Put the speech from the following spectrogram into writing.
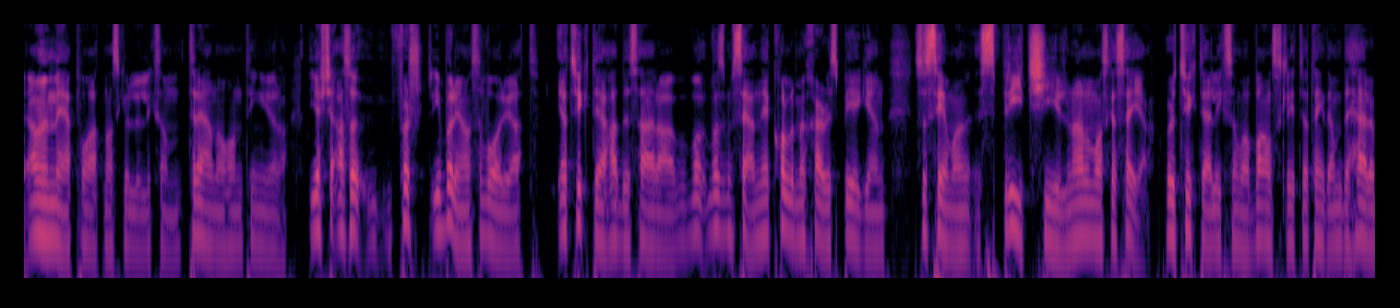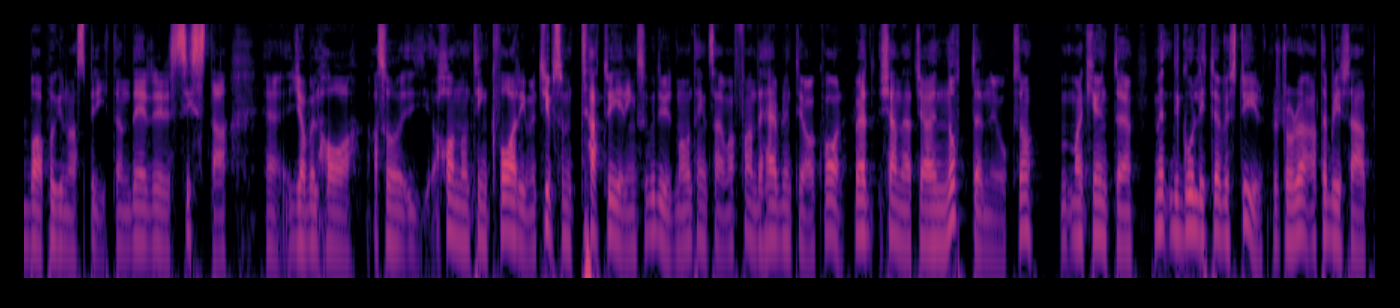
ja, men med på att man skulle liksom träna och ha någonting att göra. Jag, alltså, först i början så var det ju att jag tyckte jag hade så här, äh, vad, vad ska man säga, när jag kollar mig själv i spegeln så ser man spritkilorna eller vad man ska säga. Och det tyckte jag liksom var vanskligt. Jag tänkte att det här är bara på grund av spriten. Det är det sista eh, jag vill ha, alltså ha någonting kvar i mig. Typ som en tatuering såg det ut. Man tänkte så här, vad fan det här vill inte jag kvar. Och jag känner att jag har nått det nu också. Man kan ju inte, men det går lite överstyr, förstår du? Att det blir så här att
